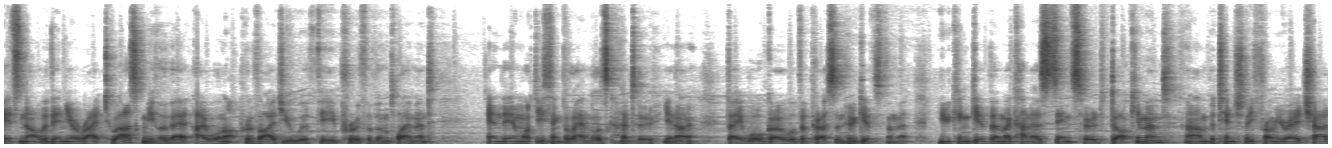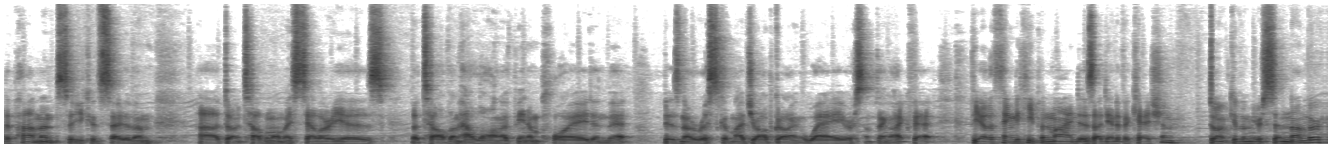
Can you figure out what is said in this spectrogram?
it's not within your right to ask me for that. I will not provide you with the proof of employment. And then what do you think the landlord's going to do? You know, they will go with the person who gives them it. You can give them a kind of censored document, um, potentially from your HR department. So you could say to them, uh, don't tell them what my salary is, but tell them how long I've been employed and that there's no risk of my job going away or something like that. The other thing to keep in mind is identification. Don't give them your SIN number.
